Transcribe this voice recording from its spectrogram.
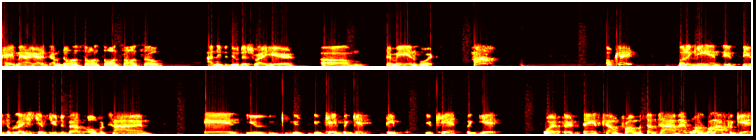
Hey, man, I got, I'm doing so and so and so and so. I need to do this right here. Um, send me an invoice. Huh? Okay. But again, it, these are relationships you develop over time, and you you you can't forget people. You can't forget where certain things come from. Sometimes, every once in a while, I forget.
